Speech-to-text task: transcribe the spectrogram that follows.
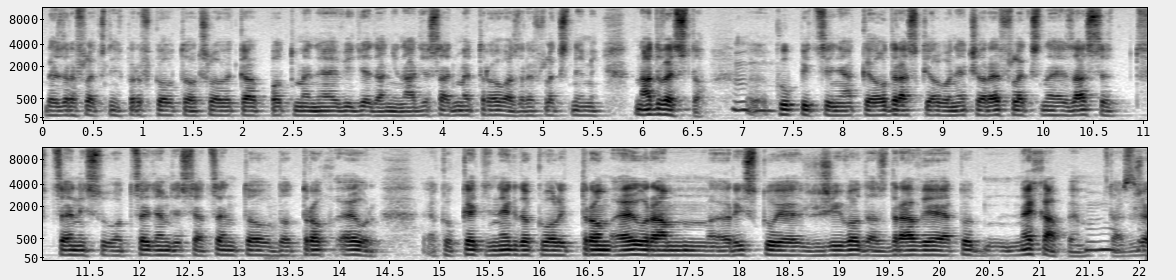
bez reflexných prvkov toho človeka pod mene je vidieť ani na 10 metrov a s reflexnými na 200. Mm-hmm. Kúpiť si nejaké odrazky alebo niečo reflexné, zase ceny sú od 70 centov do 3 eur ako keď niekto kvôli 3 eurám riskuje život a zdravie, ako nechápem. Mm, Takže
